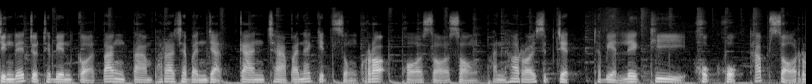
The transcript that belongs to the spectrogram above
จึงได้จดทะเบียนก่อตั้งตามพระราชบัญญัติการชาปนกิจสงเคราะห์ พศ 2517 ทะเบียนเลขที่ 66 ทับสร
